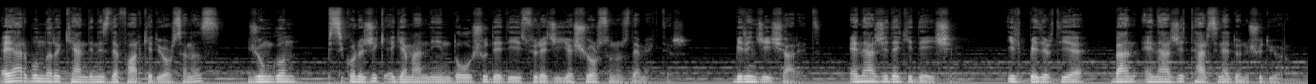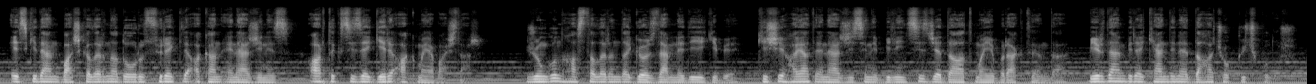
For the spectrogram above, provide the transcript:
Eğer bunları kendinizde fark ediyorsanız, Jung'un psikolojik egemenliğin doğuşu dediği süreci yaşıyorsunuz demektir. Birinci işaret, enerjideki değişim. İlk belirtiye ben enerji tersine dönüşü diyorum. Eskiden başkalarına doğru sürekli akan enerjiniz artık size geri akmaya başlar. Jung'un hastalarında gözlemlediği gibi kişi hayat enerjisini bilinçsizce dağıtmayı bıraktığında birdenbire kendine daha çok güç bulur.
